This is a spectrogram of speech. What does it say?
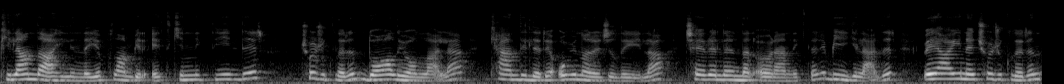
plan dahilinde yapılan bir etkinlik değildir. Çocukların doğal yollarla kendileri oyun aracılığıyla çevrelerinden öğrendikleri bilgilerdir. Veya yine çocukların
